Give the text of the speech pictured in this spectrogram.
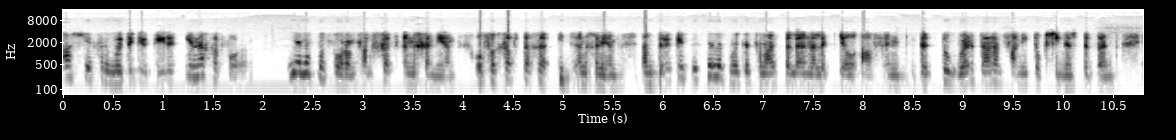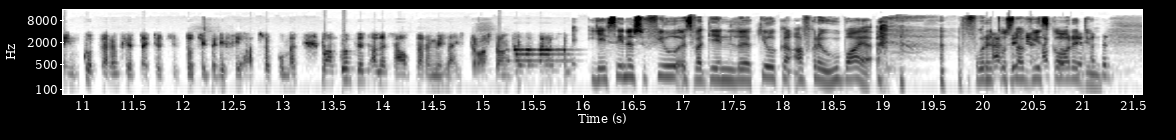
as jy vermoed ek jou diere enige vorm enige vorm van gif ingeneem of 'n giftige iets ingeneem, dan druk jy moet dit van daai pille in hulle keel af en dit behoort daarom van die toksines te bind en koop daarom vir tyd tot, tot jy by die veearts sou kom het. Maar ek hoop dit alles help daarom die luisteraars. Dankie. Jy sê nou soveel is wat jy in hulle keel kan afkry. Hoe baie? Voordat ons nou weer skade doen. Ek,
